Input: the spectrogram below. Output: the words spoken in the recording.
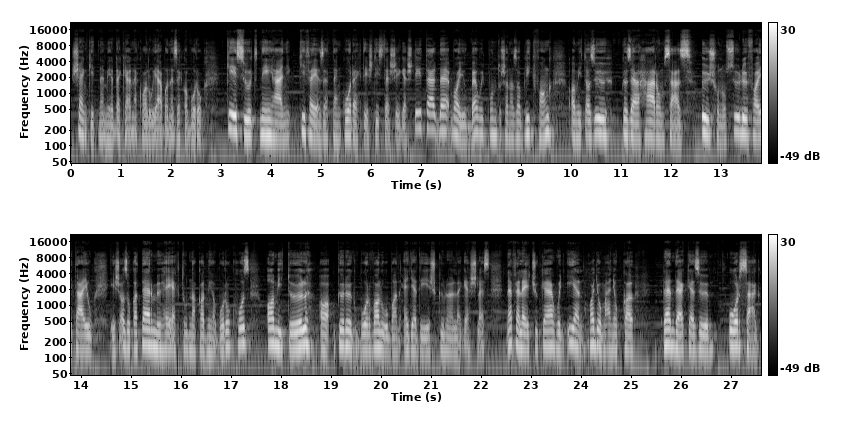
senkit nem érdekelnek valójában ezek a borok. Készült néhány kifejezetten korrekt és tisztességes tétel, de valljuk be, hogy pontosan az a blikfang, amit az ő közel 300 őshonos szőlőfajtájuk és azok a termőhelyek tudnak adni a borokhoz, amitől a görög bor valóban egyedi és különleges lesz. Ne felejtsük el, hogy ilyen hagyományokkal rendelkező ország,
